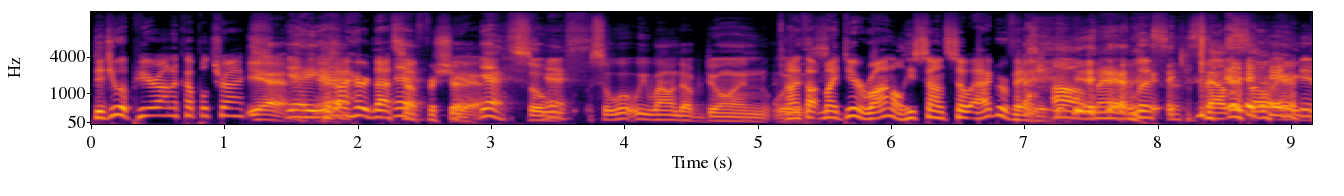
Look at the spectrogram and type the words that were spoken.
Did you appear on a couple tracks? yeah Yeah, Because yeah. I heard that Yeah. stuff for sure. yeah. Yes, So yes. so what we wound up doing was And I thought, my dear Ronald, he sounds so aggravated. oh man, listen. Sounds so angry.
